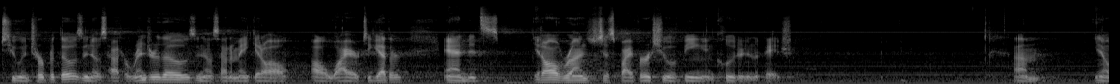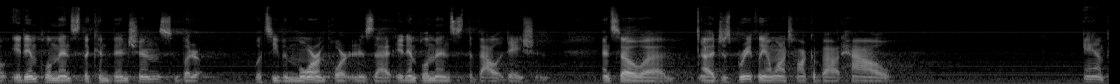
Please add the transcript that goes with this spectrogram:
to interpret those. It knows how to render those. It knows how to make it all all wired together, and it's it all runs just by virtue of being included in the page. Um, you know, it implements the conventions, but what's even more important is that it implements the validation. And so, uh, uh, just briefly, I want to talk about how AMP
